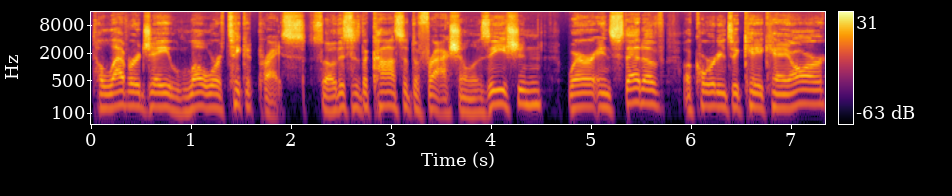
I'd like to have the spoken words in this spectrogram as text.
to leverage a lower ticket price. So this is the concept of fractionalization, where instead of, according to KKR,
